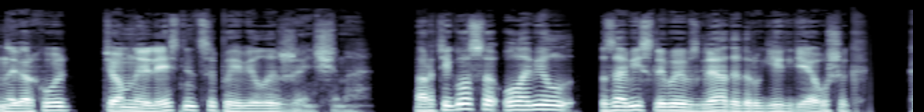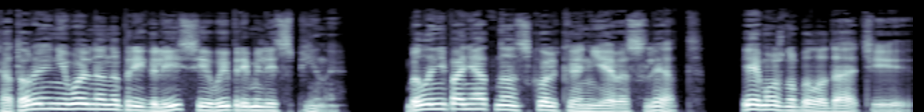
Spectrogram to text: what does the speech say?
Наверху темной лестницы появилась женщина. Артигоса уловил завистливые взгляды других девушек, которые невольно напряглись и выпрямили спины. Было непонятно, сколько Ньевес лет, Ей можно было дать и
